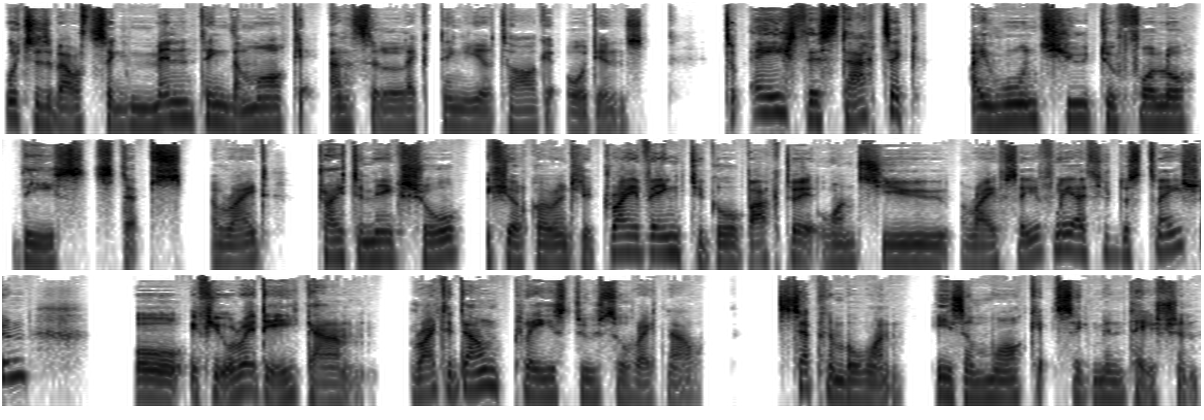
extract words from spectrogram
which is about segmenting the market and selecting your target audience. To ace this tactic, I want you to follow these steps. All right. Try to make sure if you're currently driving to go back to it once you arrive safely at your destination. Or if you already can write it down, please do so right now. Step number one is a market segmentation.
